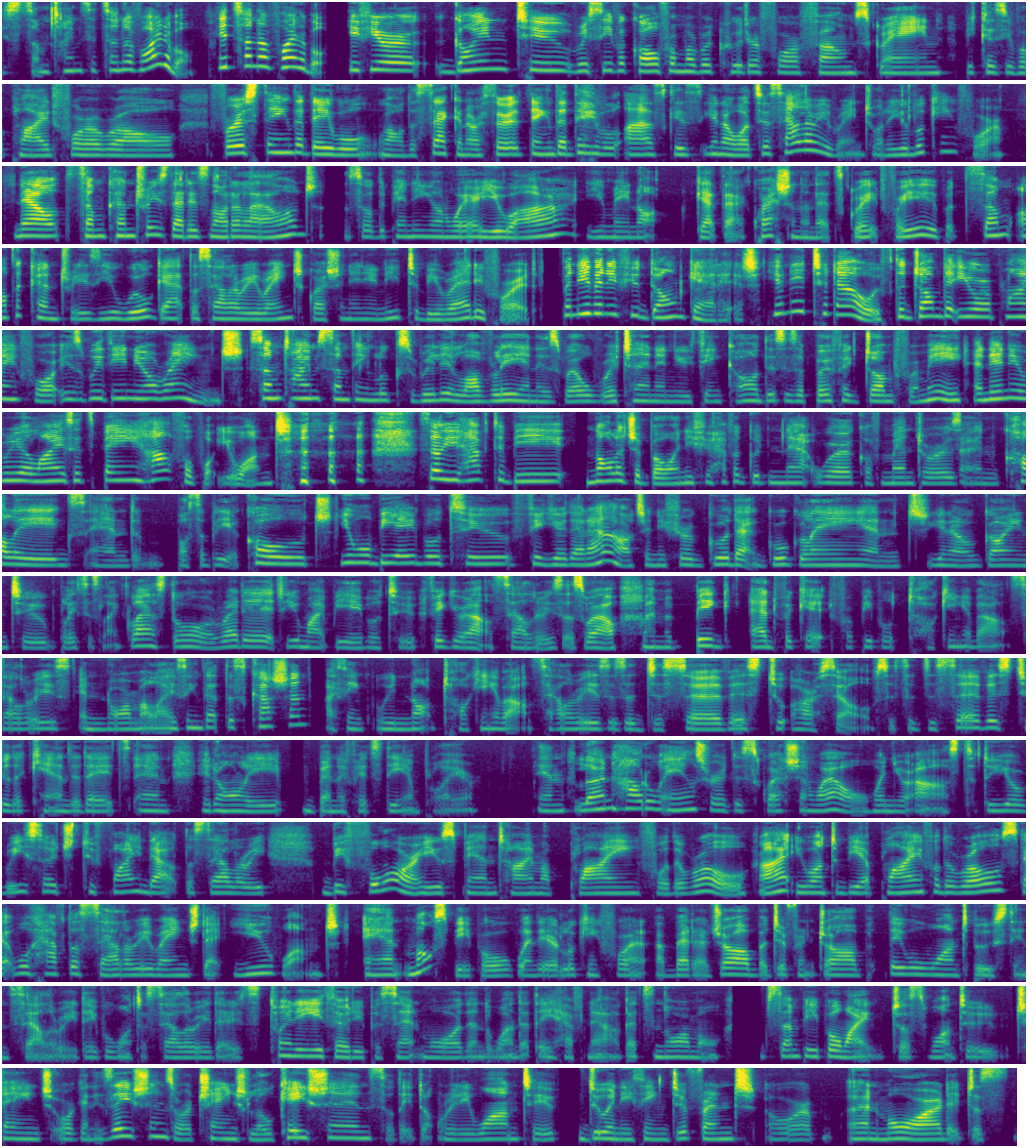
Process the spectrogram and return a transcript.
sometimes it's unavoidable. It's unavoidable. If you're going to receive a call from a recruiter for a phone screen because you've applied for a role, first thing that they will, well, the second or third thing that they will ask is, you know, what's your salary range? What are you looking for? Now, some countries that is not allowed. So, depending on where you are, you may not get that question, and that's great for you. But some other countries, you will get the salary range question, and you need to be ready for it. But even if you don't get it, you need to know if the job that you're applying for is within your range. Sometimes something looks really lovely and is well written, and you think, oh, this is a perfect job for me. And then you realize it's paying half of what you want. so you have to be knowledgeable. And if you have a good network of mentors and colleagues and possibly a coach, you will be able to figure that out. And if you're good at Googling and, you know, going to places like Glassdoor or Reddit, you might be able to figure figure out salaries as well. I'm a big advocate for people talking about salaries and normalizing that discussion. I think we're not talking about salaries is a disservice to ourselves. It's a disservice to the candidates and it only benefits the employer. And learn how to answer this question well when you're asked. Do your research to find out the salary before you spend time applying for the role, right? You want to be applying for the roles that will have the salary range that you want. And most people, when they're looking for a better job, a different job, they will want boost in salary. They will want a salary that is 20, 30% more than the one that they have now. That's normal. Some people might just want to change organizations or change locations, so they don't really want to do anything different or earn more. They just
